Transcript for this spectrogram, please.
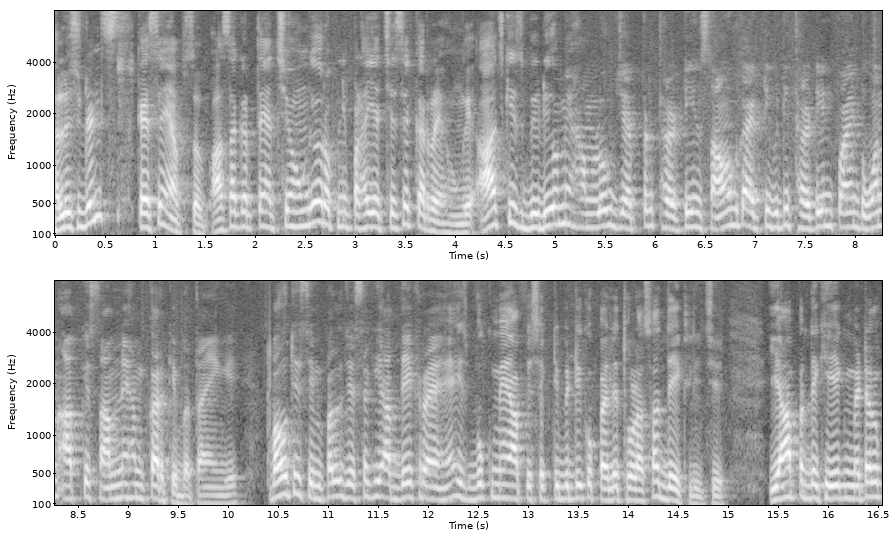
हेलो स्टूडेंट्स, कैसे हैं आप सब? आशा करते हैं अच्छे होंगे और अपनी पढ़ाई अच्छे से कर रहे होंगे। आज की इस वीडियो में हम लोग चैप्टर 13 साउंड का एक्टिविटी 13.1 आपके सामने हम करके बताएँगे। बहुत ही सिंपल जैसा कि आप देख रहे हैं, इस बुक में आप इस एक्टिविटी को पहले थोड़ा सा देख लीजिए। यहाँ पर देखिए, एक मेटल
